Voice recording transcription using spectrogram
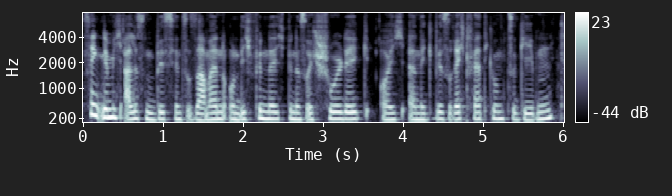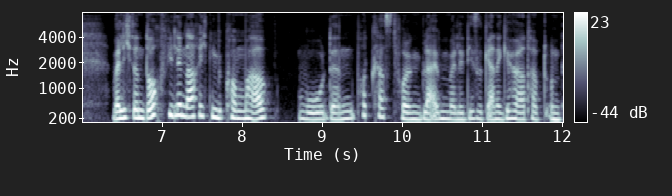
Es hängt nämlich alles ein bisschen zusammen und ich finde, ich bin es euch schuldig, euch eine gewisse Rechtfertigung zu geben, weil ich dann doch viele Nachrichten bekommen habe, wo denn Podcast-Folgen bleiben, weil ihr die so gerne gehört habt und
